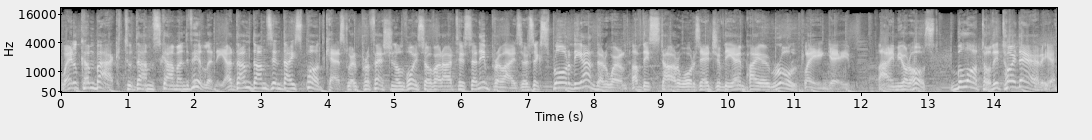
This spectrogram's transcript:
Welcome back to Dumb Scum and Villainy, a Dumb Dumbs and Dice podcast where professional voiceover artists and improvisers explore the underworld of this Star Wars Edge of the Empire role playing game. I'm your host, Blotto the Toydarian.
